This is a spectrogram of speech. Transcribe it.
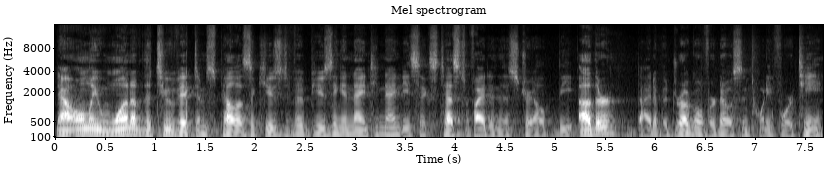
Now, only one of the two victims Pell is accused of abusing in 1996 testified in this trial. The other died of a drug overdose in 2014.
